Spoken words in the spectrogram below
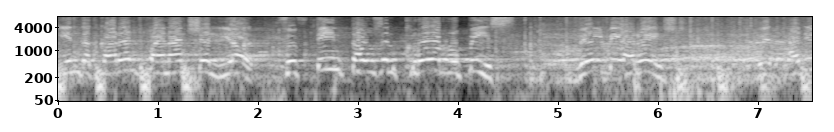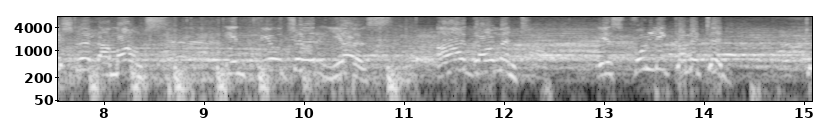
In the current financial year, 15,000 crore rupees will be arranged with additional amounts in future years. Our government is fully committed to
